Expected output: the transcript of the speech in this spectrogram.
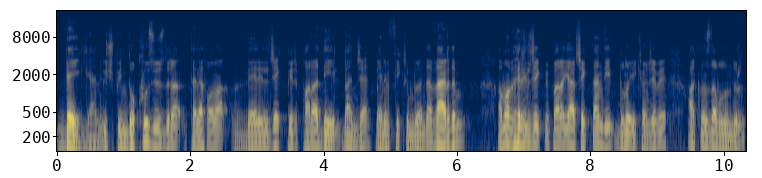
değil yani 3900 lira telefona verilecek bir para değil bence. Benim fikrim bu yönde. Verdim ama verilecek bir para gerçekten değil. Bunu ilk önce bir aklınızda bulundurun.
